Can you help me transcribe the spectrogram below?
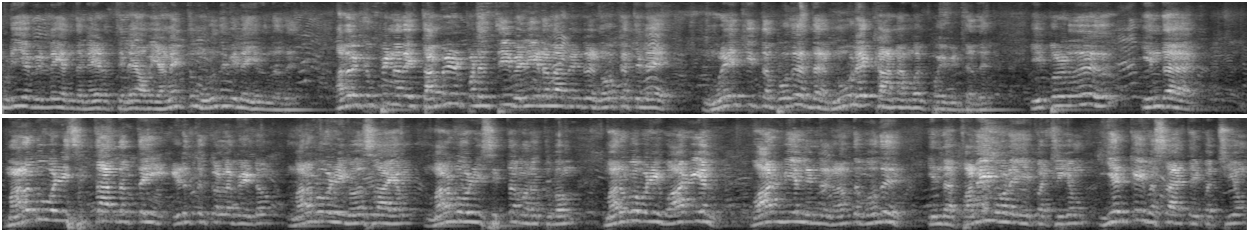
முடியவில்லை அந்த நேரத்திலே. அவை அனைத்தும் உருதுவிலே இருந்தது. அதற்கு பின் அதை தமிழ்படுத்தி வெளியிடலாம் என்ற நோக்கத்திலே முயற்சித்த போது அந்த நூலே காணாமல் போய்விட்டது. இப்பொழுது இந்த மரபு வழி சித்தாந்தத்தை எடுத்துக்கொள்ள வேண்டும். மரபு வழி விவசாயம் மரபு வழி சித்த மருத்துவம் மரபு வழி வாழ்வியல் வாழ்வியல் என்று நடந்தபோது இந்த பனை ஓலையை பற்றியும் இயற்கை விவசாயத்தை பற்றியும்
